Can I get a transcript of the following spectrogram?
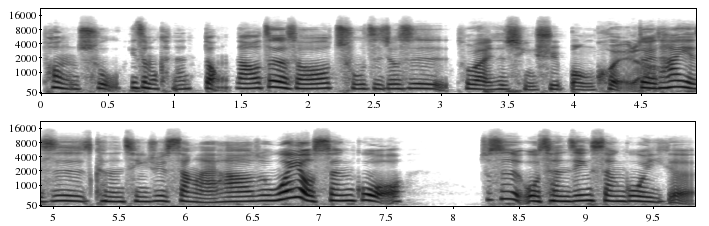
痛处，你怎么可能懂？然后这个时候厨子就是突然也是情绪崩溃了。对她也是可能情绪上来，他说我也有生过，就是我曾经生过一个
